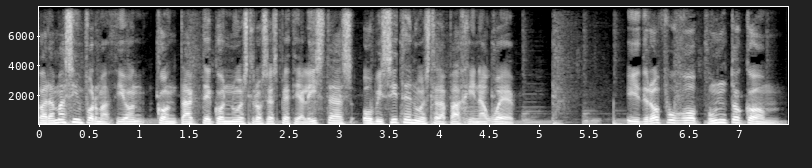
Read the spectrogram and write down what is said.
Para más información, contacte con nuestros especialistas o visite nuestra página web hidrófugo.com.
